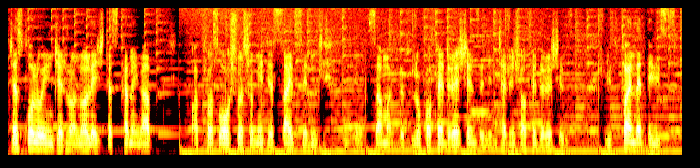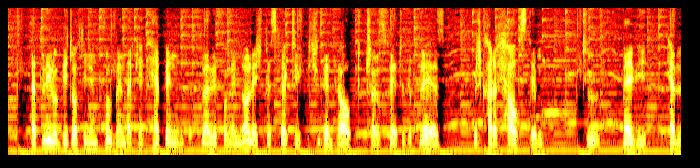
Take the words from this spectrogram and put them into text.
just following general knowledge that's coming up across all social media sites and uh, some of the local federations and international federations, you find that there is that little bit of an improvement that can happen, particularly from a knowledge perspective, which you can help transfer to the players, which kind of helps them to maybe have a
